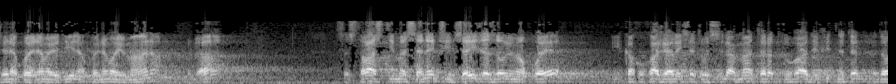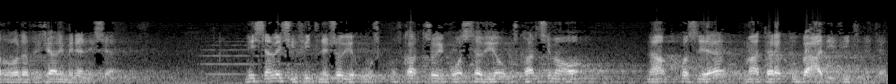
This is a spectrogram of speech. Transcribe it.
žene koje nemaju dina koje nemaju imana da sa strastima sa nečim sa izazovima koje i kako kaže ali se Islam, ma taraktu ba'di fitneten, daru ala rijali min nisa. nisam veći fitne čovjek muškar čovjek ostavio muškarcima o, na poslije ma taraktu ba'di fitnete.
